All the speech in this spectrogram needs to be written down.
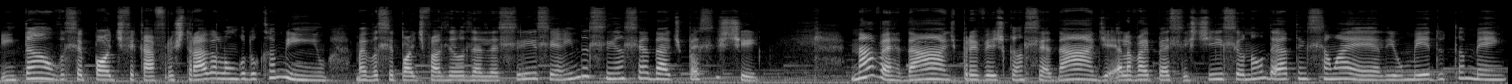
Então, você pode ficar frustrado ao longo do caminho, mas você pode fazer os exercícios e ainda assim a ansiedade persistir. Na verdade, prevejo que a ansiedade ela vai persistir se eu não der atenção a ela e o medo também.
